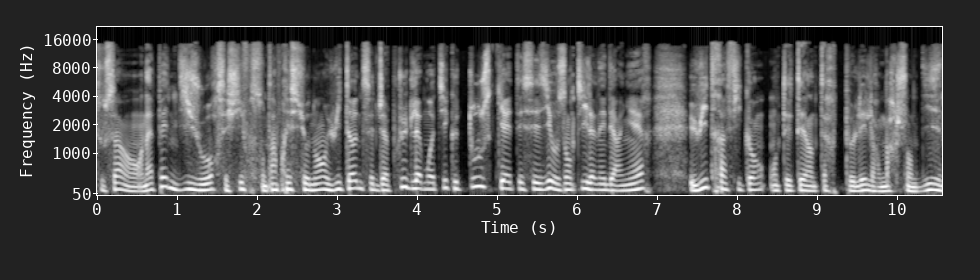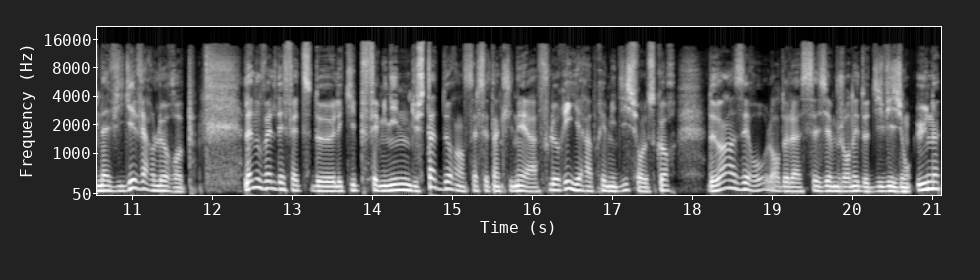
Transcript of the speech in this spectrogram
tout ça en à peine 10 jours. Ces chiffres sont impressionnants. 8 tonnes, c'est déjà plus de la moitié que tout ce qui a été saisi aux Antilles l'année dernière. 8 trafiquants ont été interpellés, leurs marchandises naviguées vers l'Europe. La nouvelle défaite de l'équipe féminine du Stade de Reims, elle s'est inclinée à Fleury hier après-midi sur le score de 1 à 0 lors de la 16e journée de Division 1.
